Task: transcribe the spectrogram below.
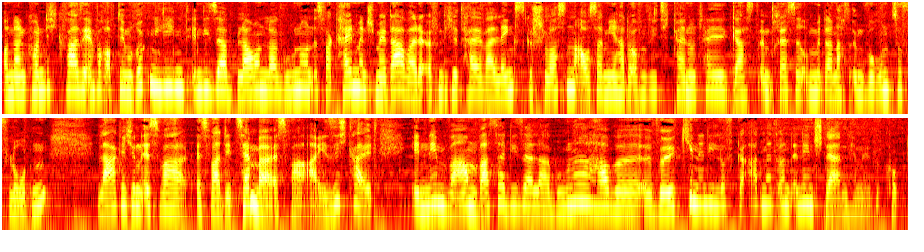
Und dann konnte ich quasi einfach auf dem Rücken liegend in dieser blauen Lagune und es war kein Mensch mehr da, weil der öffentliche Teil war längst geschlossen. Außer mir hatte offensichtlich kein Hotelgast Interesse, um Mitternacht irgendwo rumzufloten. Lag ich und es war, es war Dezember, es war eisig kalt. In dem warmen Wasser dieser Lagune habe äh, Wölkchen in die Luft geatmet und in den Sternenhimmel geguckt.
